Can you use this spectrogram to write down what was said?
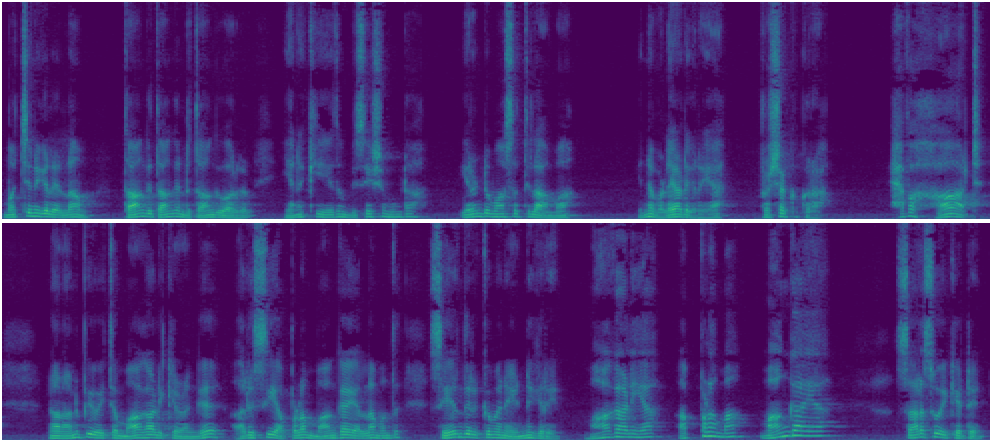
மச்சனிகள் எல்லாம் தாங்கு தாங்கு என்று தாங்குவார்கள். எனக்கு ஏதும் விசேஷம் உண்டா? இரண்டு மாசத்தில் அம்மா? விளையாடுகிறையா? ப்ரெஷர் குக்கரா ஹாவ் அ ஹார்ட் நான் அனுப்பி வைத்த மாகாளி கிழங்கு அரிசி அப்பளம் மாங்காய் எல்லாம் வந்து சேர்ந்திருக்கும் என எண்ணுகிறேன். மாகாளியா? அப்பளமா? மாங்காயா? சரசுவை கேட்டேன்.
